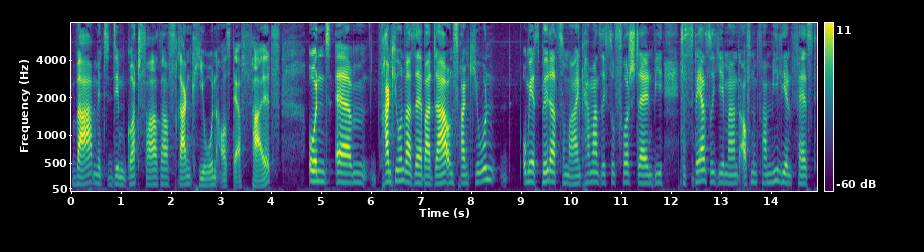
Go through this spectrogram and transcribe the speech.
war mit dem Gottvater Frank John aus der Pfalz. Und ähm, Frank John war selber da und Frank John, um jetzt Bilder zu malen, kann man sich so vorstellen, wie das wäre so jemand auf einem Familienfest,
